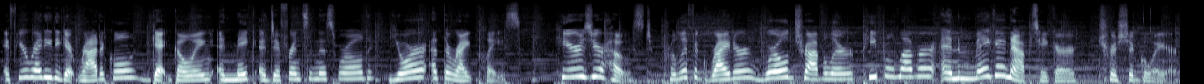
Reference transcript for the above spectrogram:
If you're ready to get radical, get going, and make a difference in this world, you're at the right place. Here's your host, prolific writer, world traveler, people lover, and mega nap taker, Tricia Goyer.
